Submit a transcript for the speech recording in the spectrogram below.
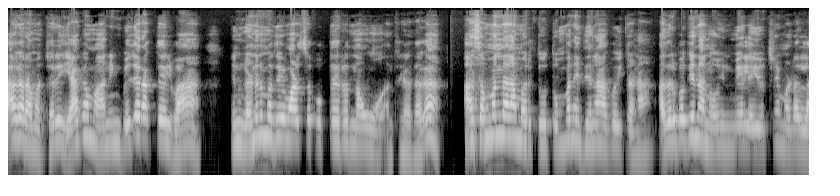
ಆಗ ರಾಮಾಚಾರಿ, ಯಾಕಮ್ಮ, ನಿಂಗೆ ಬೇಜಾರಾಗ್ತಾ ಇಲ್ವಾ? ನಿನ್ ಗಂಡನ ಮದುವೆ ಮಾಡ್ಸಕ್ ಹೋಗ್ತಾ ಇರೋದು ನಾವು ಅಂತ ಹೇಳಿದಾಗ, ಆ ಸಂಬಂಧನ ಮರೆತು ತುಂಬಾನೇ ದಿನ ಆಗೋಯ್ತಣ್ಣ. ಅದ್ರ ಬಗ್ಗೆ ನಾನು ಇನ್ಮೇಲೆ ಯೋಚನೆ ಮಾಡಲ್ಲ.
